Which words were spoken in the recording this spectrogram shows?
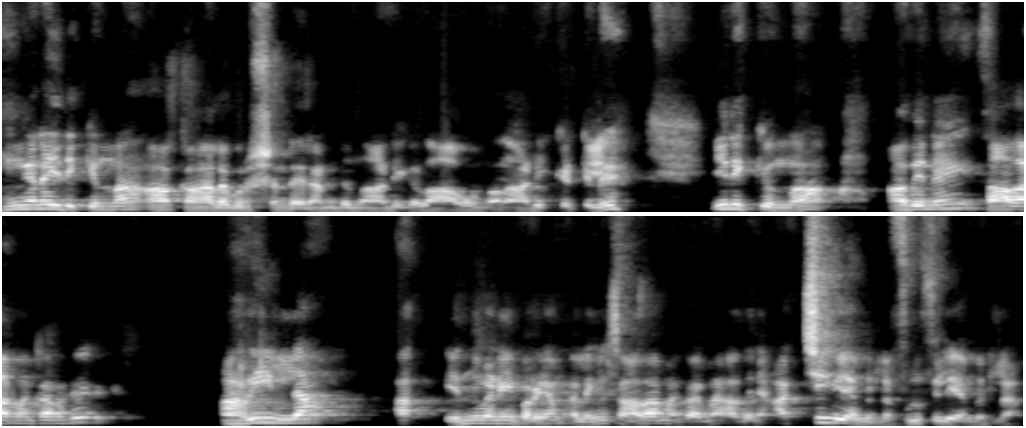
ഇങ്ങനെ ഇരിക്കുന്ന ആ കാലപുരുഷന്റെ രണ്ട് നാടികളാവുന്ന നാടിക്കെട്ടിൽ ഇരിക്കുന്ന അതിനെ സാധാരണക്കാർക്ക് അറിയില്ല എന്ന് വേണമെങ്കിൽ പറയാം. അല്ലെങ്കിൽ സാധാരണക്കാരന് അതിനെ അച്ചീവ് ചെയ്യാൻ പറ്റില്ല ഫുൾഫിൽ ചെയ്യാൻ പറ്റില്ല.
